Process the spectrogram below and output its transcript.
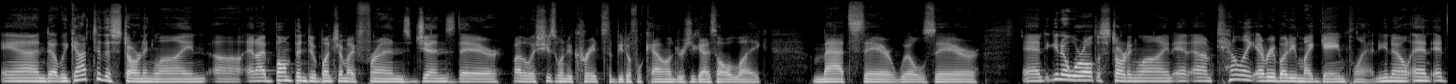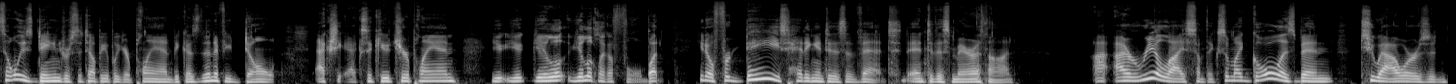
And uh, we got to the starting line, uh, and I bump into a bunch of my friends. Jen's there. By the way, she's the one who creates the beautiful calendars you guys all like. Matt's there, Will's there. And, you know, we're all at the starting line, and, and I'm telling everybody my game plan, you know, and it's always dangerous to tell people your plan because then if you don't actually execute your plan, you, you, you, look, you look like a fool. But, you know, for days heading into this event, into this marathon, I, I realized something. So my goal has been two hours and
